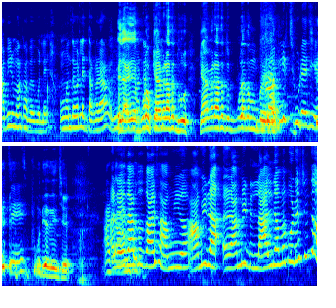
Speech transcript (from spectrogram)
আবির মাখাবে বলে। অঙ্কনদা বলে দাঁড়া পুরো ক্যামেরাতে ক্যামেরাতে পুরো একদম আবির ছুড়ে দিয়েছে। ফু দিয়ে দিয়েছে। আর দেখো গাইস আমি আমি আমি লাল জামা পরেছি তো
